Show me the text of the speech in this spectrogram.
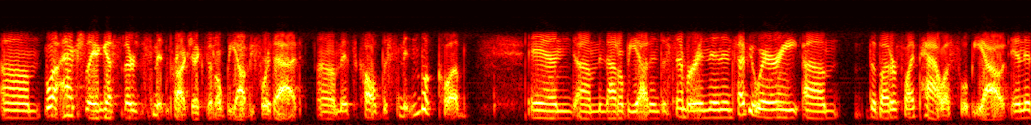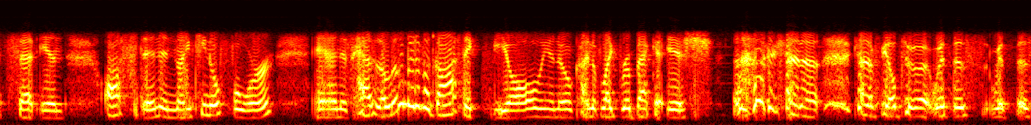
Um, well, actually, I guess there's a Smitten project that'll be out before that. Um, it's called the Smitten Book Club, and, um, and that'll be out in December. And then in February, um, the Butterfly Palace will be out, and it's set in Austin in 1904, and it has a little bit of a gothic feel, you know, kind of like Rebecca-ish kind of kind of feel to it with this with this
